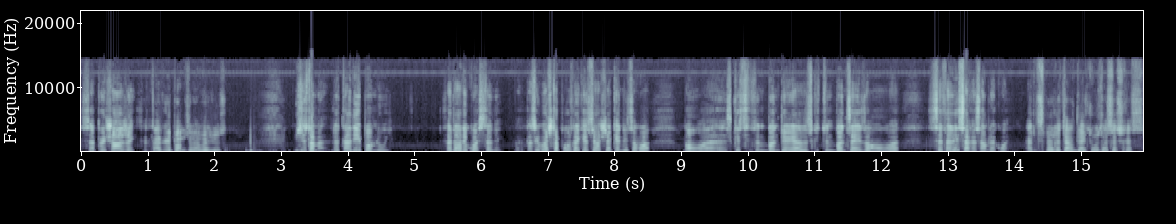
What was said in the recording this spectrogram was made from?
Ça peut changer. C'est le temps des pommes. C'est merveilleux, ça. Justement, le temps des pommes, Louis. Ça a l'air de quoi cette année? Parce que moi, je te pose la question chaque année de savoir, bon, euh, est-ce que c'est une bonne période? Est-ce que c'est une bonne saison? Euh, cette année, ça ressemble à quoi? Un petit peu retardé à cause de la sécheresse.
